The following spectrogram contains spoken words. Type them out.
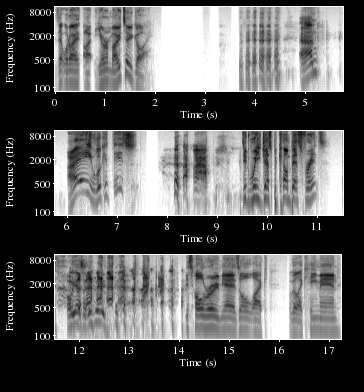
Is that what I, I you're a Motu guy? and Hey, look at this. Did we just become best friends? oh yes, I think we did. this whole room, yeah, is all like we've got like He Man,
